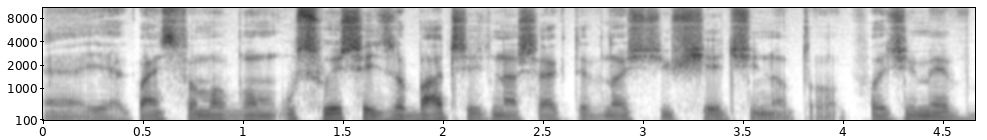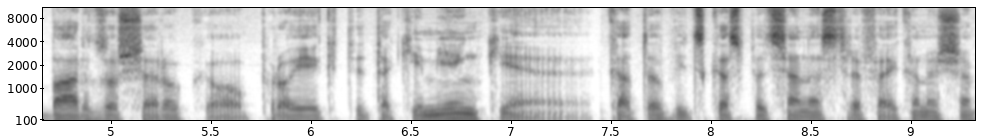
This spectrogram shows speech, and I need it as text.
e, jak Państwo mogą usłyszeć, zobaczyć nasze aktywności w sieci, no to wchodzimy w bardzo szeroko projekty takie miękkie. Katowicka Specjalna Strefa Ekonomiczna,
